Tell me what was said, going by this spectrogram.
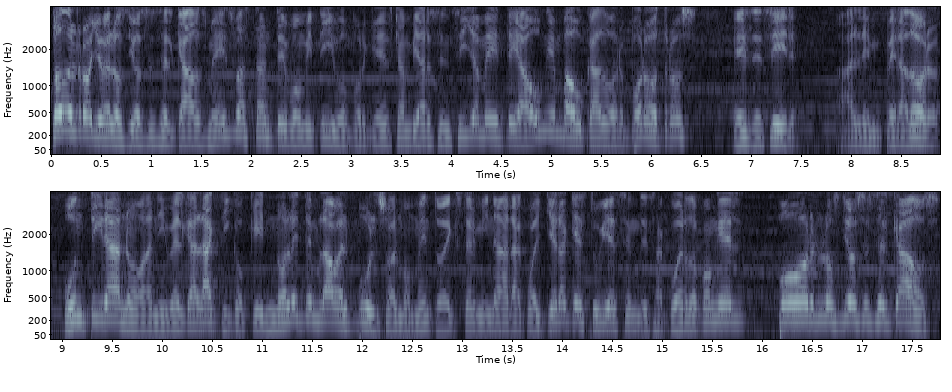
todo el rollo de los dioses del caos me es bastante vomitivo porque es cambiar sencillamente a un embaucador por otros, es decir, al emperador, un tirano a nivel galáctico que no le temblaba el pulso al momento de exterminar a cualquiera que estuviese en desacuerdo con él, por los dioses del caos,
